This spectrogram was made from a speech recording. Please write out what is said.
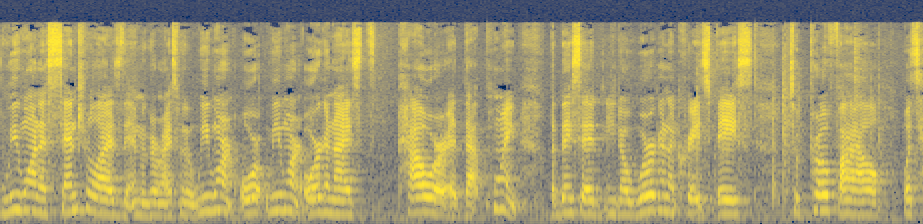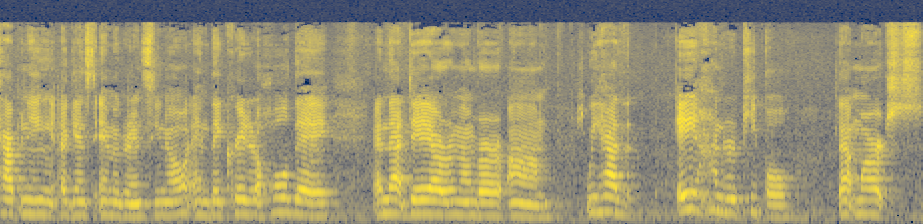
we want to centralize the immigrant rights movement. We weren't or, we weren't organized power at that point, but they said, you know, we're going to create space to profile what's happening against immigrants, you know, and they created a whole day. And that day, I remember um, we had 800 people that marched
